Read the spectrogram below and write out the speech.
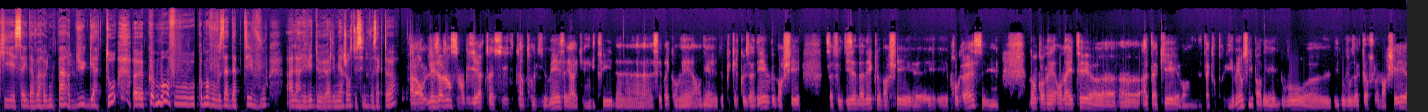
qui essayent d'avoir une part du gâteau. Euh, comment, vous, comment vous vous adaptez, vous, à l'arrivée de, à l'émergence de ces nouveaux acteurs? Alors, les agences immobilières classiques, entre guillemets, c'est-à-dire avec une vitrine, euh, c'est vrai qu'on est, on est depuis quelques années, le marché ça fait une dizaine d'années que le marché progresse. donc on, est, on a été euh, euh, attaqué, bon, une attaque entre guillemets aussi, par des nouveaux, euh, des nouveaux acteurs sur le marché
